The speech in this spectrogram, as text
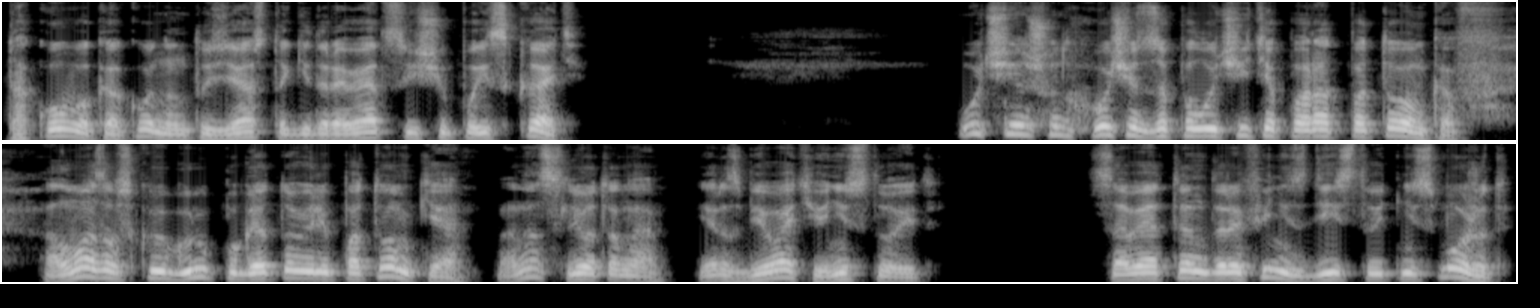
Такого, как он, энтузиаста гидровиации еще поискать. Очень уж он хочет заполучить аппарат потомков. Алмазовскую группу готовили потомки, она слетана, и разбивать ее не стоит. С авиатендера «Финис» действовать не сможет,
